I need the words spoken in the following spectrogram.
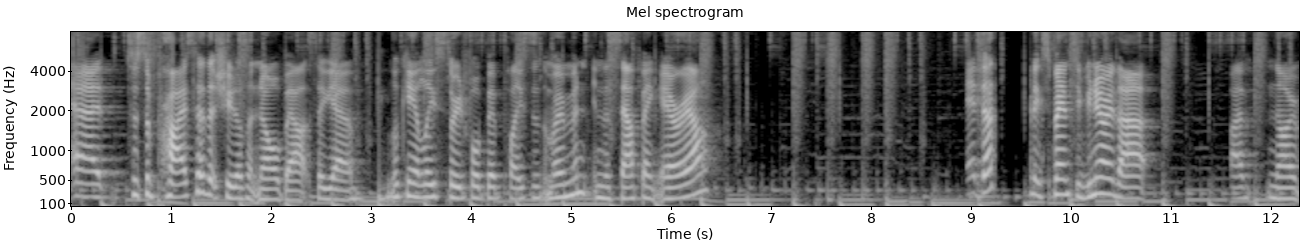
Uh, to surprise her that she doesn't know about. So yeah, looking at least three to four bed places at the moment in the South Bank area. That's expensive. You know that. I'm no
